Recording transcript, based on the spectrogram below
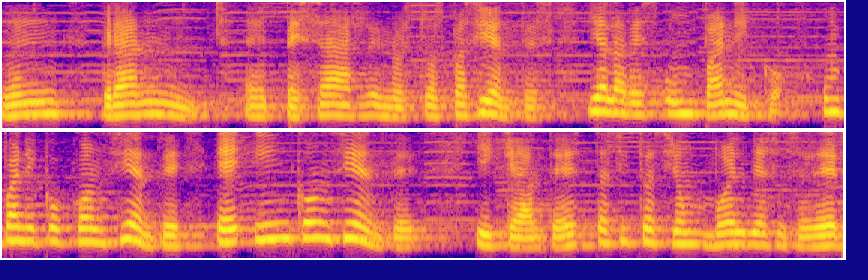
un gran eh, pesar en nuestros pacientes y a la vez un pánico, un pánico consciente e inconsciente y que ante esta situación vuelve a suceder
